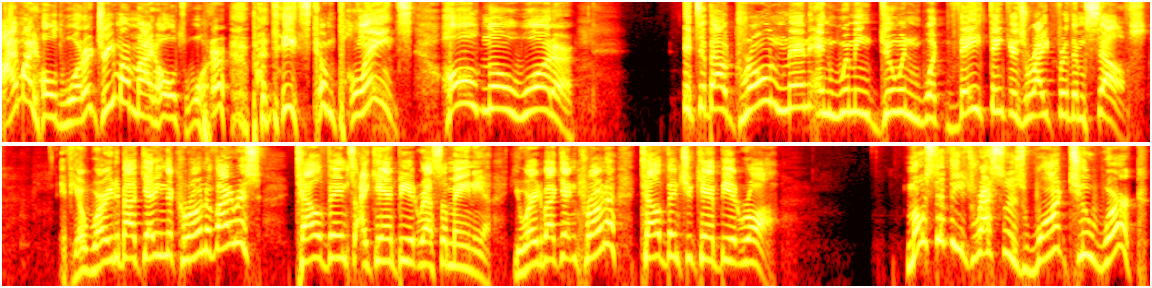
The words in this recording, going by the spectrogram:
I might hold water. Dreamer might hold water, but these complaints hold no water. It's about grown men and women doing what they think is right for themselves. If you're worried about getting the coronavirus, tell Vince I can't be at WrestleMania. You worried about getting corona? Tell Vince you can't be at Raw. Most of these wrestlers want to work.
